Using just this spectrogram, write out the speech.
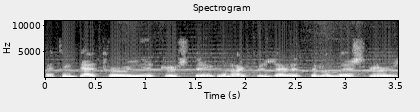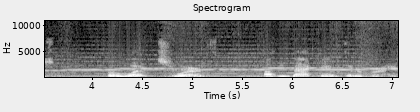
I think that's very interesting, and I present it to the listeners for what's worth. I'll be back after the break.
